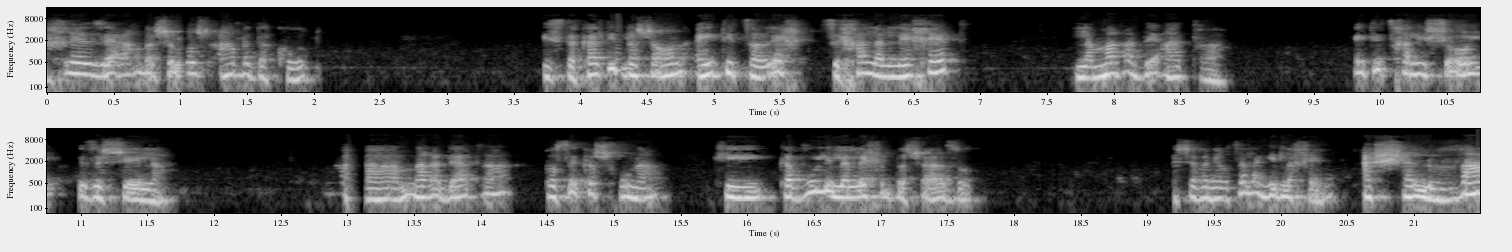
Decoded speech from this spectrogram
אחרי איזה ארבע, שלוש, ארבע דקות, הסתכלתי בשעון, הייתי צריך, צריכה ללכת למרא דאתרא. הייתי צריכה לשאול איזו שאלה. המרא דאתרא, פוסק השכונה, כי קבעו לי ללכת בשעה הזאת. עכשיו, אני רוצה להגיד לכם, השלווה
